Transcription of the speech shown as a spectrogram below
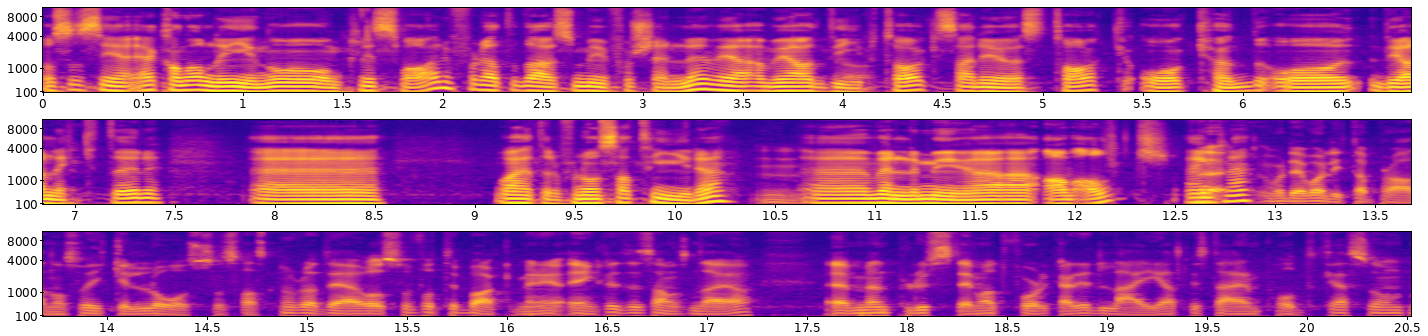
Og så sier jeg jeg kan aldri gi noe ordentlig svar, for det er jo så mye forskjellig. Vi har, vi har deep talk, seriøs talk og kødd og dialekter. Eh, hva heter det for noe? Satire. Mm. Eh, veldig mye av alt, egentlig. Det, det var litt av planen også, ikke låse oss fast noe. For jeg har også fått tilbakemeldinger, Egentlig det samme som deg, ja. Eh, Men pluss det med at folk er litt lei at hvis det er en podkast som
